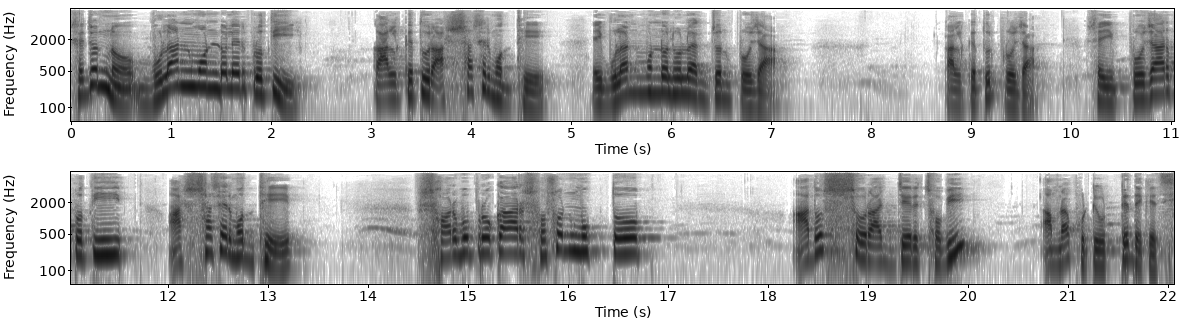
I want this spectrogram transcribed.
সেজন্য বুলান মণ্ডলের প্রতি কালকেতুর আশ্বাসের মধ্যে এই বুলান মণ্ডল হলো একজন প্রজা, কালকেতুর প্রজা। সেই প্রজার প্রতি আশ্বাসের মধ্যে সর্বপ্রকার শোষণমুক্ত আদর্শ রাজ্যের ছবি আমরা ফুটে উঠতে দেখেছি।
